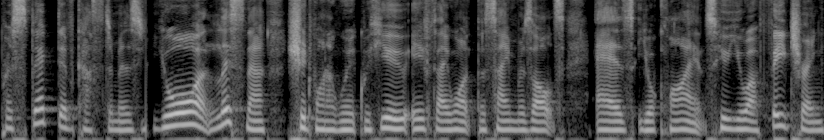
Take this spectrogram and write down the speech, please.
prospective customers, your listener, should want to work with you if they want the same results as your clients who you are featuring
